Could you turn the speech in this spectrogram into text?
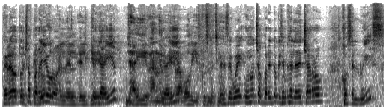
Era otro el- chaparrillo. El, otro, el, el- el que. ¿El Yair? Yair, anda, el que Yair. grabó discos y la chingada. Ese güey, uno chaparrito que siempre salía de charro, José Luis.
